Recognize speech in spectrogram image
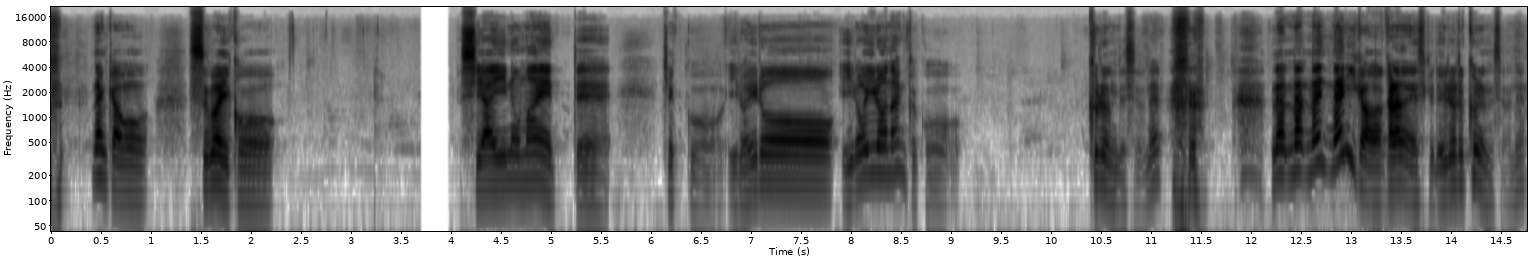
なんかもうすごいこう試合の前って結構いろいろいろいろなんかこう来るんですよね。なな何かわからないですけどいろいろ来るんですよね。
